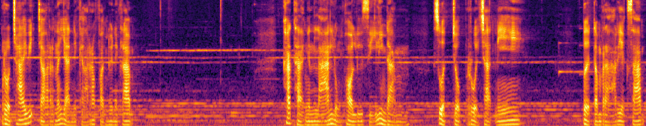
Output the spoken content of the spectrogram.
โปรดใช้วิจารณญาณในการรับฟังด้วยนะครับ คาถาเงินล้านหลวงพ่อลือสีลิงดำ สวดจบรวยชาตินี้ เปิดตำราเรียกทรัพย์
